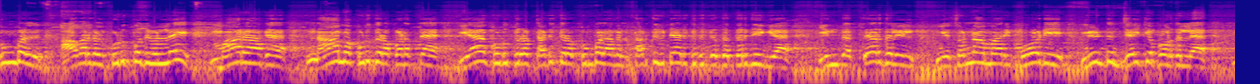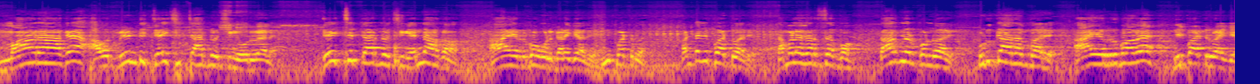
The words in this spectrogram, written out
கும்பல் அவர்கள் கொடுப்பதும் மாறாக நாம கொடுக்கிற பணத்தை ஏன் கொடுக்கிற தடுக்கிற கும்பல் அங்க தடுத்துக்கிட்டே இருக்குதுங்கிறத தெரிஞ்சுங்க. இந்த தேர்தலில் நீங்க சொன்ன மாதிரி மோடி மீண்டும் ஜெயிக்க போறதில்ல. மாறாக அவர் மீண்டும் ஜெயிச்சுட்டாருன்னு வச்சுங்க ஒருவேளை. ஜெயிச்சிட்டாருன்னு வச்சுங்க என்ன ஆகும்? ஆயிரம் ரூபாய் உங்களுக்கு கிடைக்காது. நிப்பாட்டுவார் பண்ட நிப்பாட்டுவாரு தமிழக அரசு கார்னர் பண்ணுவாரு கொடுக்காதம்பாரு ஆயிரம் ரூபாவை நிப்பாட்டுருவாங்க.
